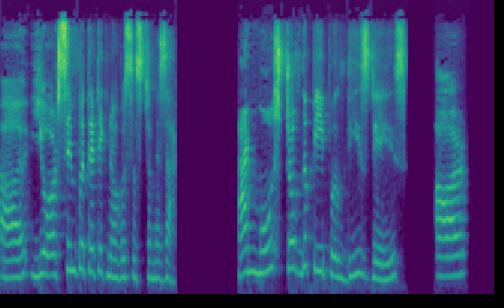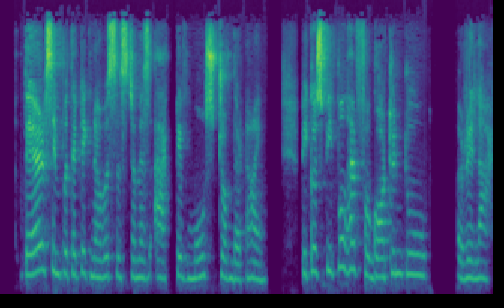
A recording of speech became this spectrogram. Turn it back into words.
uh, your sympathetic nervous system is active. And most of the people these days are, their sympathetic nervous system is active most of the time because people have forgotten to relax,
